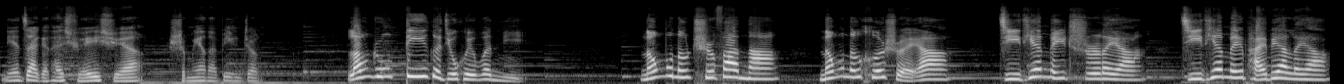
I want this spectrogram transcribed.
您再给他学一学什么样的病症。郎中第一个就会问你，能不能吃饭呢？能不能喝水呀？几天没吃了呀？几天没排便了呀？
